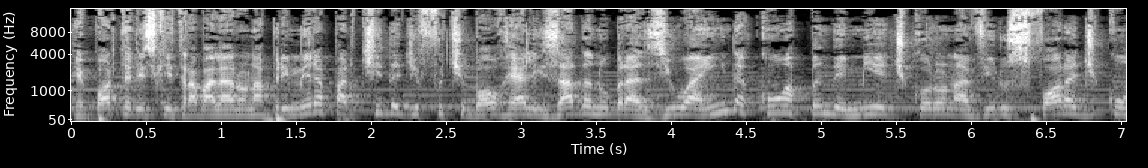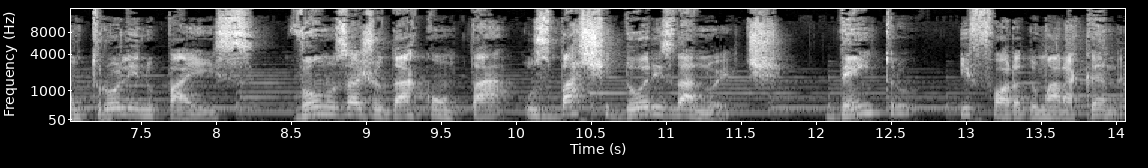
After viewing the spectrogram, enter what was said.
Repórteres que trabalharam na primeira partida de futebol realizada no Brasil, ainda com a pandemia de coronavírus fora de controle no país, vão nos ajudar a contar os bastidores da noite, dentro e fora do Maracanã.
